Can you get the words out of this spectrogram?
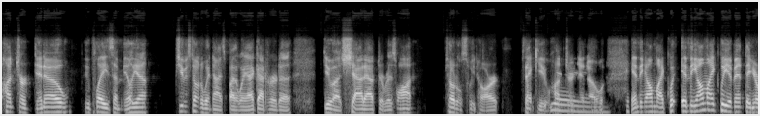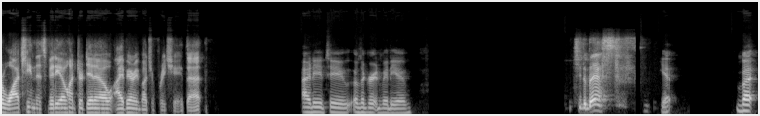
Hunter Deno, who plays Amelia. She was totally nice, by the way. I got her to do a shout out to Rizwan. Total sweetheart. Thank you, Hunter Yay. Deno. In the unlikely in the unlikely event that you're watching this video, Hunter Deno, I very much appreciate that. I do too. It was a great video. She the best. Yep. But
